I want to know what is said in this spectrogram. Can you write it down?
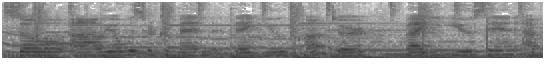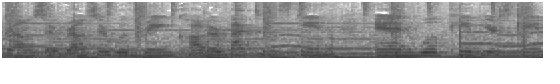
So uh, we always recommend that you contour by using a bronzer. Bronzer will bring color back to the skin and will keep your skin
